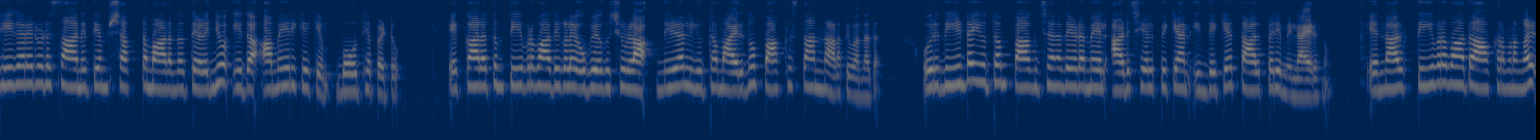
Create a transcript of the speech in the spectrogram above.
ഭീകരരുടെ സാന്നിധ്യം ശക്തമാണെന്ന് തെളിഞ്ഞു. ഇത് അമേരിക്കയ്ക്കും ബോധ്യപ്പെട്ടു. എക്കാലത്തും തീവ്രവാദികളെ ഉപയോഗിച്ചുള്ള നിഴൽ യുദ്ധമായിരുന്നു പാകിസ്ഥാൻ നടത്തിവന്നത്. ഒരു നീണ്ട യുദ്ധം പാക് ജനതയുടെ മേൽ അടിച്ചേൽപ്പിക്കാൻ ഇന്ത്യയ്ക്ക് താൽപ്പര്യമില്ലായിരുന്നു. എന്നാൽ തീവ്രവാദ ആക്രമണങ്ങൾ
